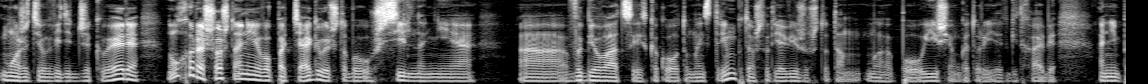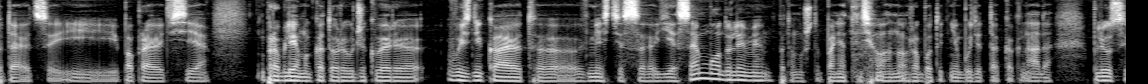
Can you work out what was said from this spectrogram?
можете увидеть jQuery, ну, хорошо, что они его подтягивают, чтобы уж сильно не э, выбиваться из какого-то мейнстрима, потому что вот я вижу, что там э, по ишьям, которые есть в GitHub, они пытаются и поправить все проблемы, которые у jQuery возникают э, вместе с ESM-модулями, потому что, понятное дело, оно работать не будет так, как надо. Плюс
